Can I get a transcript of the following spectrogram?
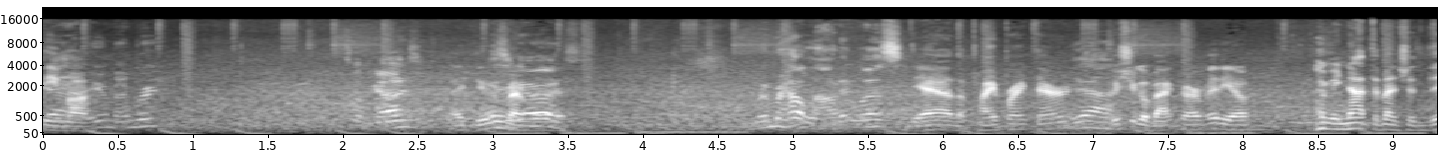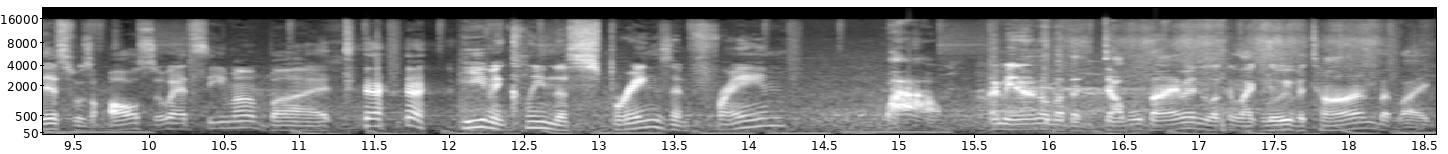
Yeah, you SEMA. remember? What's up, guys? I do How's remember going? this. Remember how loud it was? Yeah, the pipe right there. Yeah. We should go back to our video. I mean, not to mention this was also at SEMA, but he even cleaned the springs and frame. Wow. I mean, I don't know about the double diamond looking like Louis Vuitton, but like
